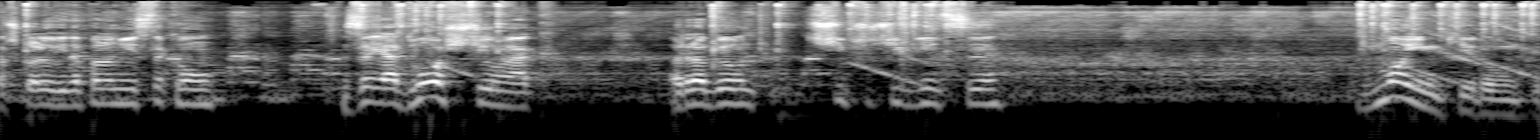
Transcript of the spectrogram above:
aczkolwiek na pewno nie z taką zajadłością, jak robią ci przeciwnicy w moim kierunku.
